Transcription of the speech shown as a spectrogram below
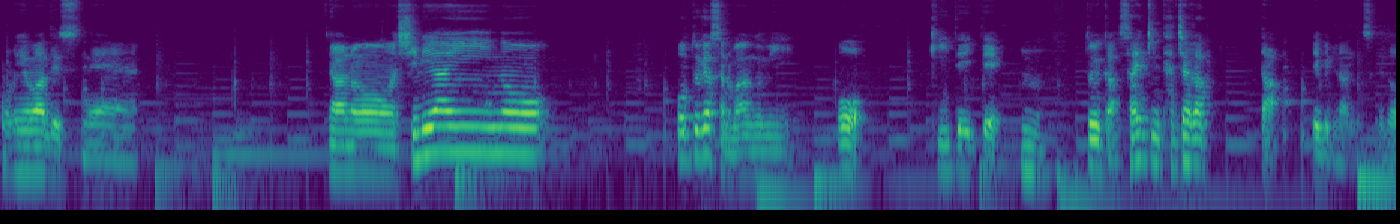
これはですね、あの、知り合いのポッドキャストの番組を聞いていて、うん。というか最近立ち上がったレベルなんですけど、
